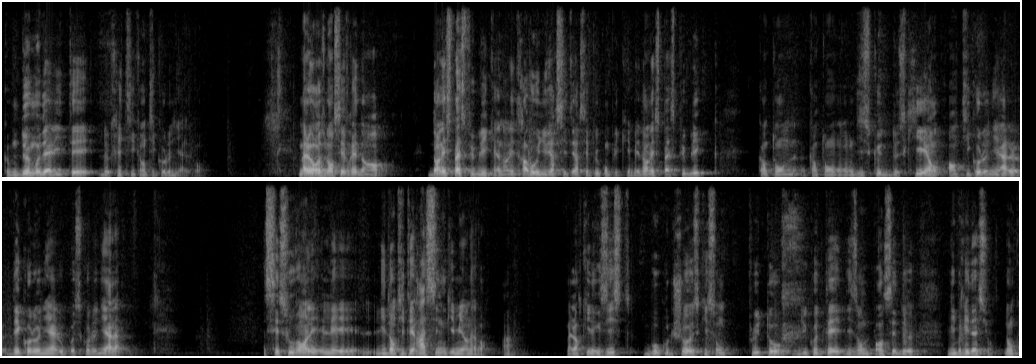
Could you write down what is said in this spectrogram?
comme deux modalités de critique anticoloniale. Bon. Malheureusement, c'est vrai dans, dans l'espace public. Hein, dans les travaux universitaires, c'est plus compliqué. Mais dans l'espace public, quand on, discute de ce qui est anticolonial, décolonial ou postcolonial, c'est souvent l'identité racine qui est mise en avant. Hein. alors qu'il existe beaucoup de choses qui sont plutôt du côté, disons, de pensée de l'hybridation. Donc,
